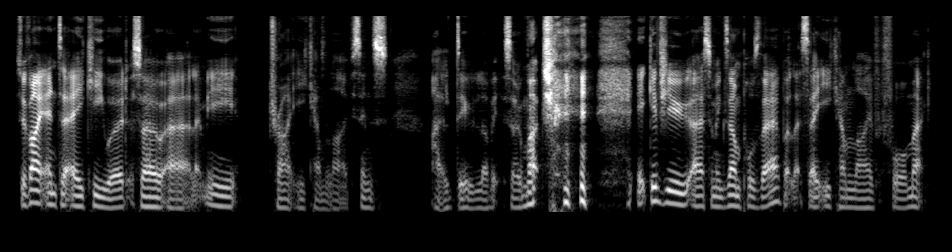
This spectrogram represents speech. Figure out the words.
So if I enter a keyword, so uh, let me try Ecamm Live since I do love it so much. it gives you uh, some examples there, but let's say Ecamm Live for Mac.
